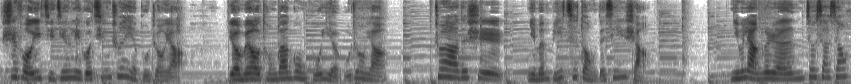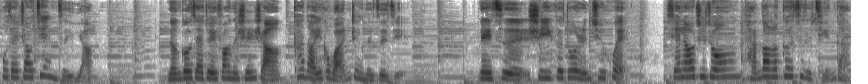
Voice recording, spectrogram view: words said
是否一起经历过青春也不重要，有没有同甘共苦也不重要，重要的是你们彼此懂得欣赏。你们两个人就像相互在照镜子一样，能够在对方的身上看到一个完整的自己。那次是一个多人聚会，闲聊之中谈到了各自的情感，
